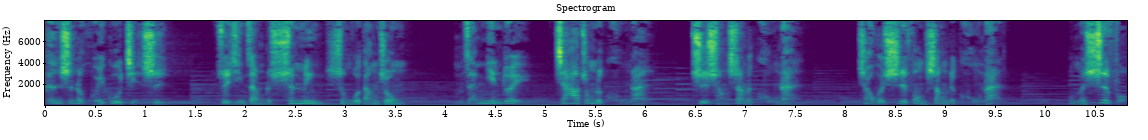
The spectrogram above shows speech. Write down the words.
更深的回顾检视，最近在我们的生命生活当中，我们在面对家中的苦难、职场上的苦难、教会侍奉上的苦难，我们是否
